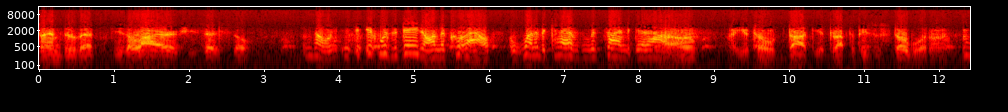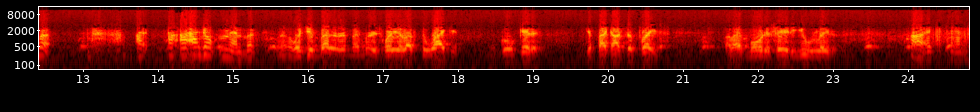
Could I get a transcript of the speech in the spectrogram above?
Sam do that? She's a liar if she says so. No, it, it was the gate on the corral. One of the calves was trying to get out. Oh? You told Doc you dropped a piece of stove wood on it. Well, I, I, I don't remember. Well, what you better remember is where you left the wagon. Go get it. Get back out to the place. I'll have more to say to you later. All right, Sam.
